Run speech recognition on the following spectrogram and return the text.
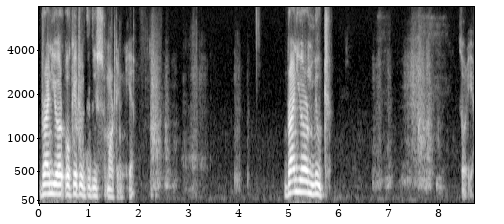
Brian, you're okay to introduce Martin, yeah? Brian, you're on mute. Sorry, yeah.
